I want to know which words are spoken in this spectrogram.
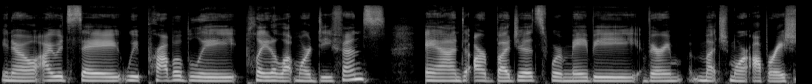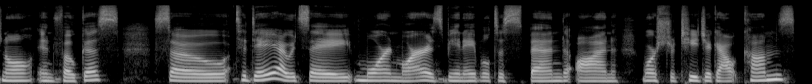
You know i would say we probably played a lot more defense and our budgets were maybe very much more operational in focus. So today i would say more and more is being able to spend on more strategic outcomes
